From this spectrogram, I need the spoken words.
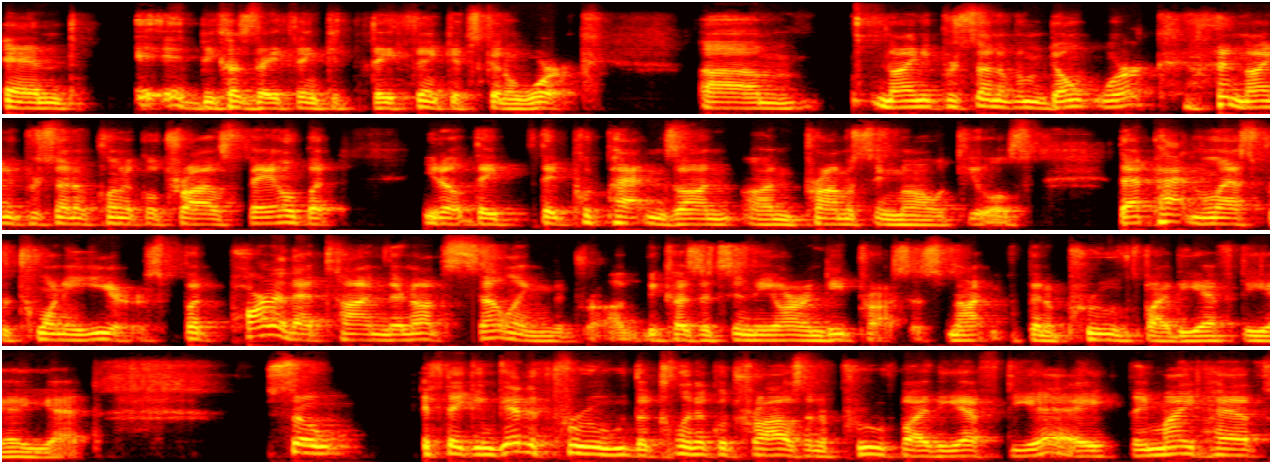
and it, because they think they think it's going to work. Um, 90% of them don't work. 90% of clinical trials fail, but you know they they put patents on on promising molecules. That patent lasts for 20 years but part of that time they're not selling the drug because it's in the r&d process not been approved by the fda yet. So if they can get it through the clinical trials and approved by the fda they might have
